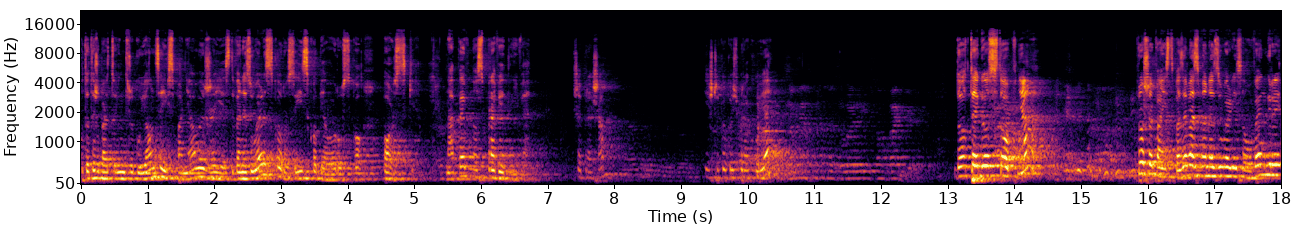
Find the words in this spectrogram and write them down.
bo to też bardzo intrygujące i wspaniałe, że jest wenezuelsko, rosyjsko, białorusko, polskie. Na pewno sprawiedliwe. Przepraszam? Jeszcze kogoś brakuje? Do tego stopnia? Proszę Państwa, zamiast Wenezueli są Węgry,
